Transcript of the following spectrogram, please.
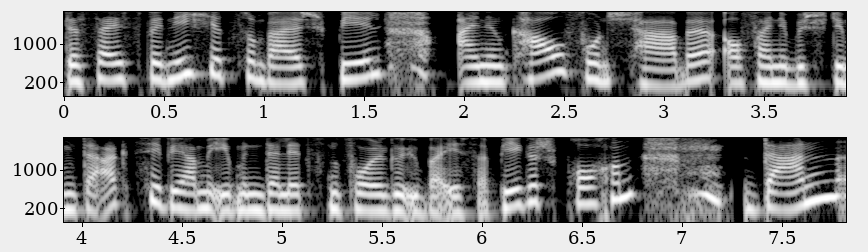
Das heißt, wenn ich jetzt zum Beispiel einen Kaufwunsch habe auf eine bestimmte Aktie, wir haben eben in der letzten Folge über SAP gesprochen, dann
